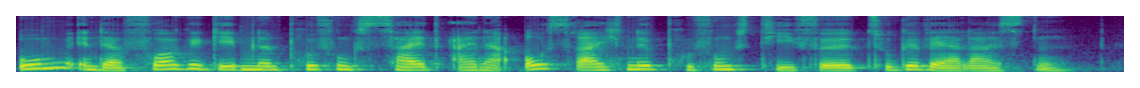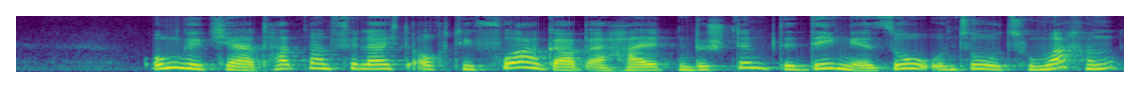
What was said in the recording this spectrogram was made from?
um in der vorgegebenen Prüfungszeit eine ausreichende Prüfungstiefe zu gewährleisten. Umgekehrt hat man vielleicht auch die Vorgabe erhalten, bestimmte Dinge so und so zu machen,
